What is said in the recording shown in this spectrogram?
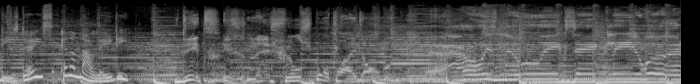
These Days. En daarna Lady. Dit is het Nashville Spotlight album. I always knew exactly what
